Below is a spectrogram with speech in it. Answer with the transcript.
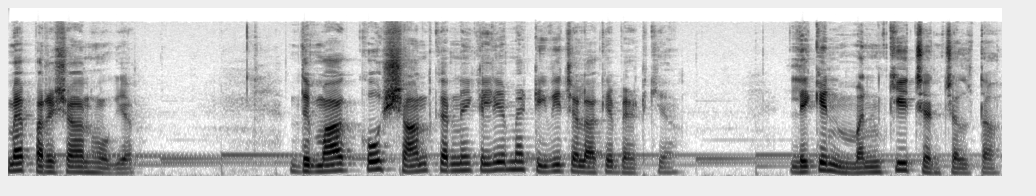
मैं परेशान हो गया। दिमाग को शांत करने के लिए मैं टीवी चला के बैठ गया। लेकिन मन की चंचलता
